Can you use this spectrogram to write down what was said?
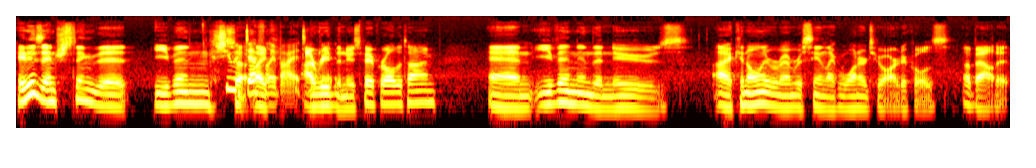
It is interesting that even She would definitely like, buy I read the newspaper all the time, and even in the news, I can only remember seeing like one or two articles about it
